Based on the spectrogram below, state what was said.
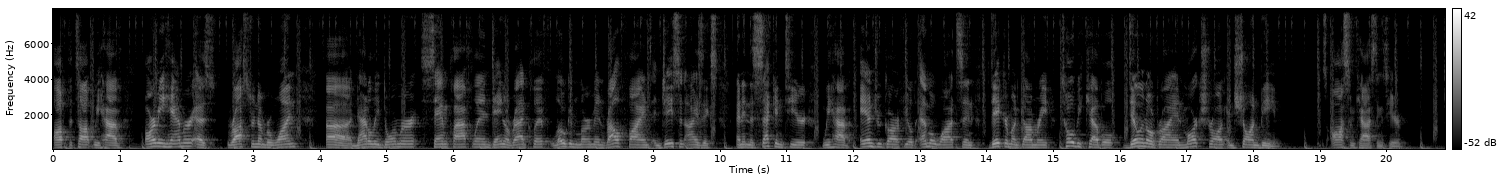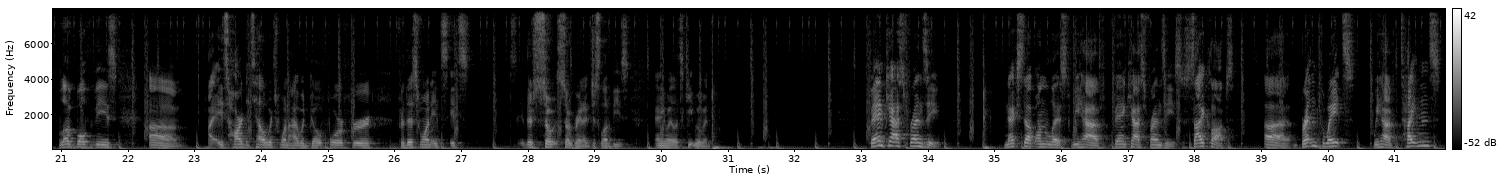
Off the top, we have Armie Hammer as roster number one. Uh, Natalie Dormer, Sam Claflin, Daniel Radcliffe, Logan Lerman, Ralph Fiennes, and Jason Isaacs. And in the second tier, we have Andrew Garfield, Emma Watson, Dacre Montgomery, Toby Kebbell, Dylan O'Brien, Mark Strong, and Sean Bean. It's awesome castings here. Love both of these. Um, it's hard to tell which one I would go for for for this one. It's it's they're so so great. I just love these. Anyway, let's keep moving. Fancast Frenzy. Next up on the list, we have Fancast Frenzy. So Cyclops, uh, Brenton Thwaites. We have Titans,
